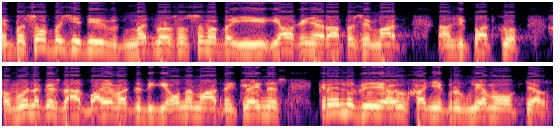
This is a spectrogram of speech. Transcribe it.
En pas op as jy die witmossels sommer by ja, kan jy rap as jy mat as jy pad koop. Gewoonlik is daar baie wat 'n bietjie ondermaat en klein is. Krelle vir jou gaan jy probleme optel.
